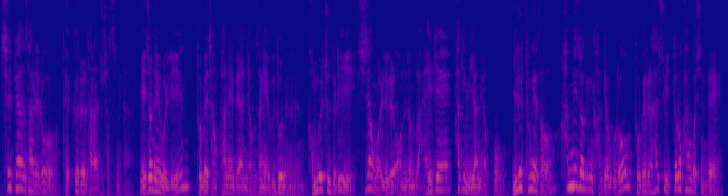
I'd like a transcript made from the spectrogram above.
실패한 사례로 댓글을 달아주셨습니다. 예전에 올린 도배 장판에 대한 영상의 의도는 건물주들이 시장 원리를 어느 정도 알게 하기 위함이었고 이를 통해서 합리적인 가격으로 도배를 할 수 있도록 한 것인데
